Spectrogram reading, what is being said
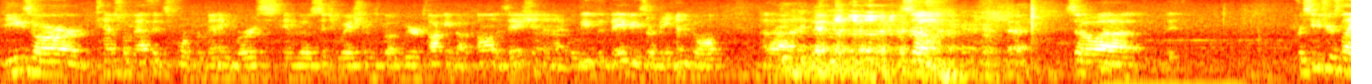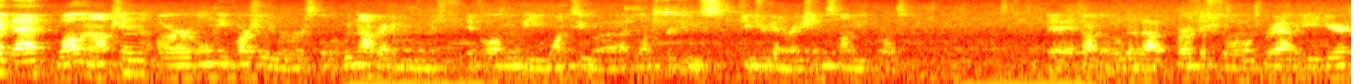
these are potential methods for preventing births in those situations, but we're talking about colonization, and I believe that babies are the end goal. Uh, so, so uh, procedures like that, while an option, are only partially reversible. Would not recommend them if, if ultimately you want to uh, want to produce future generations on these worlds. Okay, I talked a little bit about artificial gravity here.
